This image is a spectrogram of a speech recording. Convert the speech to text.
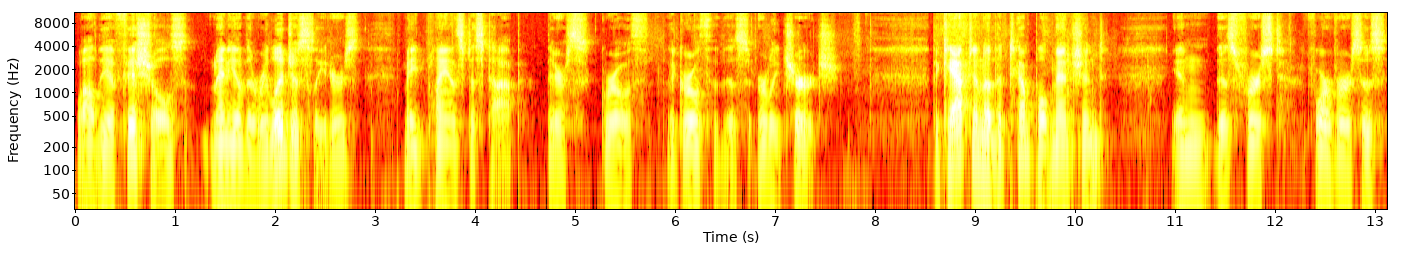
while the officials, many of the religious leaders, made plans to stop their growth, the growth of this early church. The captain of the temple mentioned in this first four verses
